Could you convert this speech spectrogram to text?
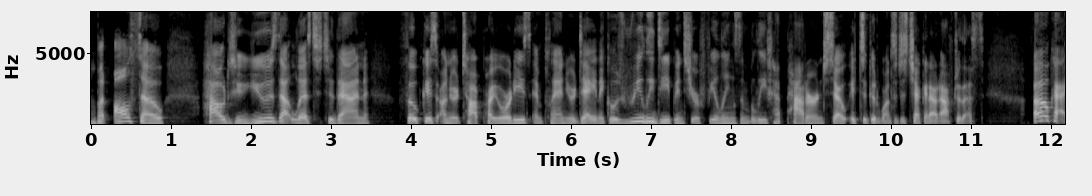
but also how to use that list to then focus on your top priorities and plan your day. And it goes really deep into your feelings and belief patterns. So it's a good one. So just check it out after this. Okay,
